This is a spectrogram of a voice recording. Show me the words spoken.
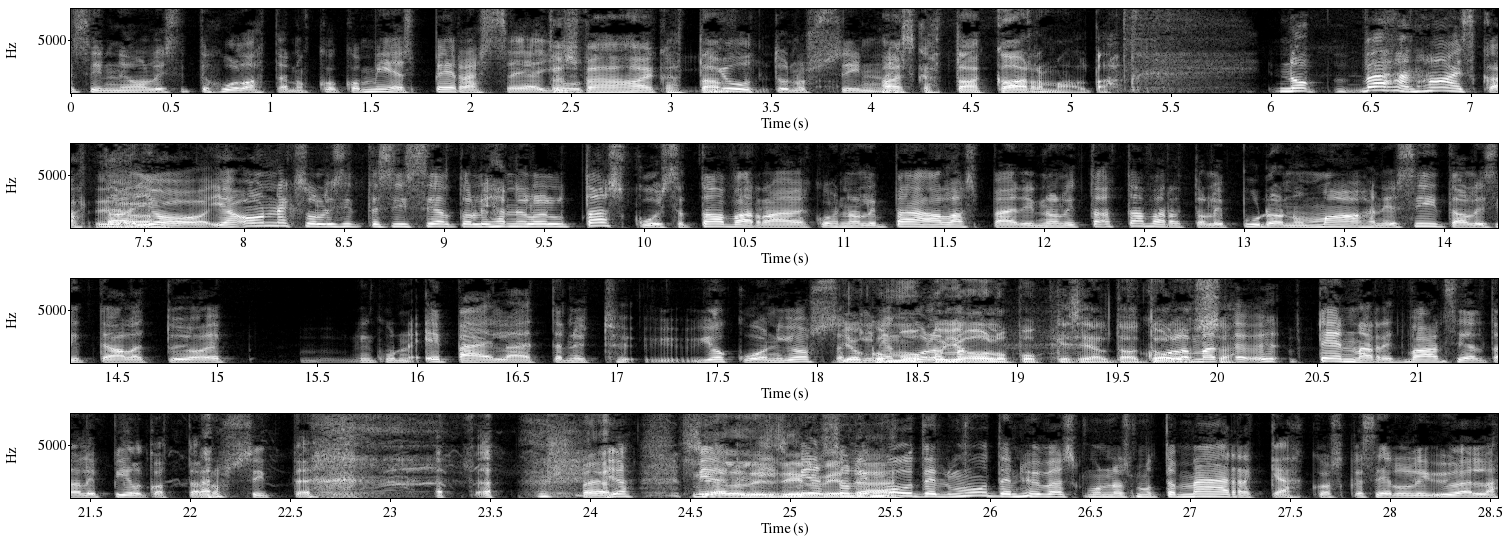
sinne oli sitten hulahtanut koko mies perässä ja Tuossa vähän haikahtaa, juuttunut sinne. haiskahtaa karmalta. No vähän haiskahtaa, Joo. joo. Ja onneksi oli sitten siis sieltä oli, hänellä ollut taskuissa tavaraa ja kun hän oli pää alaspäin, niin oli, ta- tavarat oli pudonnut maahan ja siitä oli sitten alettu jo ep, niin kuin epäillä, että nyt joku on jossakin. Joku muu kuin joulupukki sieltä on Kuulemma tulossa. tennarit vaan sieltä oli pilkottanut sitten. ja Siellä oli mies oli nää. muuten, muuten hyvässä kunnossa, mutta märkä, koska siellä oli yöllä,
